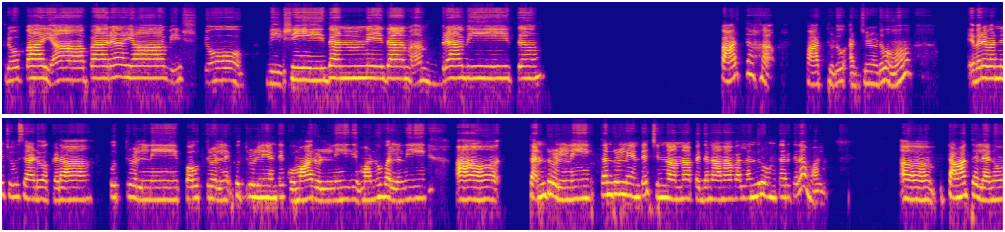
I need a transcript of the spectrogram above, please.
कृपया परयाविष्टो విషీదన్నిదమబ్రవీత్ పార్థ పార్థుడు అర్జునుడు ఎవరెవరిని చూశాడు అక్కడ? పుత్రుల్ని పౌత్రుల్ని పుత్రుల్ని అంటే కుమారుల్ని మనువల్ని ఆ తండ్రుల్ని తండ్రుల్ని అంటే చిన్నాన్న పెద్ద నాన్న వాళ్ళందరూ ఉంటారు కదా వాళ్ళు. ఆ తాతలను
